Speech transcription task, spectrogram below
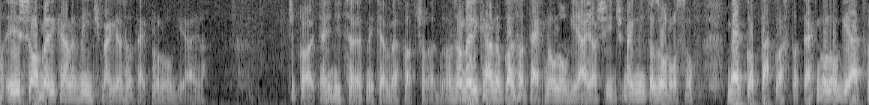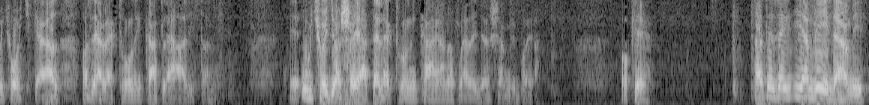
és Amerikának nincs meg ez a technológiája csak ennyit szeretnék ebben kapcsolatban az amerikának az a technológiája sincs meg mint az oroszok megkapták azt a technológiát hogy hogy kell az elektronikát leállítani úgyhogy a saját elektronikájának ne legyen semmi baja oké? Okay? tehát ez egy ilyen védelmi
